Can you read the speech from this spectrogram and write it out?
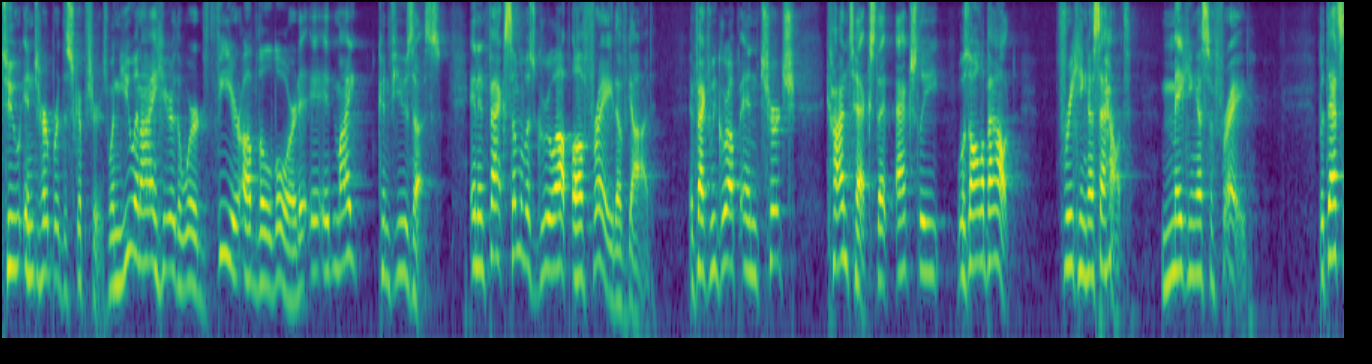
to interpret the scriptures. When you and I hear the word fear of the Lord, it, it might confuse us. And in fact, some of us grew up afraid of God. In fact, we grew up in church context that actually was all about freaking us out, making us afraid. But that's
